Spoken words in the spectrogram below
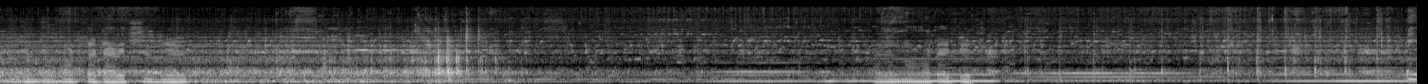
I don't know what the direction here. I don't know what I did. Meat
